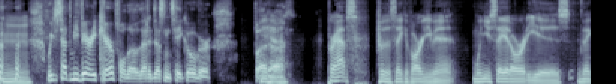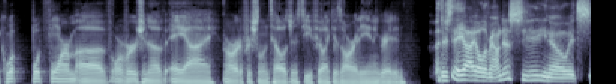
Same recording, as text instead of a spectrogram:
mm. We just have to be very careful, though, that it doesn't take over. But yeah. uh, perhaps, for the sake of argument, when you say it already is, like what what form of or version of AI or artificial intelligence do you feel like is already integrated? There's AI all around us. You know, it's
